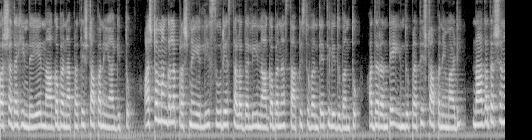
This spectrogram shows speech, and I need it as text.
ವರ್ಷದ ಹಿಂದೆಯೇ ನಾಗಬನ ಪ್ರತಿಷ್ಠಾಪನೆಯಾಗಿತ್ತು. ಅಷ್ಟಮಂಗಲ ಪ್ರಶ್ನೆಯಲ್ಲಿ ಸೂರ್ಯ ಸ್ಥಳದಲ್ಲಿ ನಾಗಬನ ಸ್ಥಾಪಿಸುವಂತೆ ತಿಳಿದುಬಂತು ಅದರಂತೆ ಇಂದು ಪ್ರತಿಷ್ಠಾಪನೆ ಮಾಡಿ ನಾಗದರ್ಶನ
